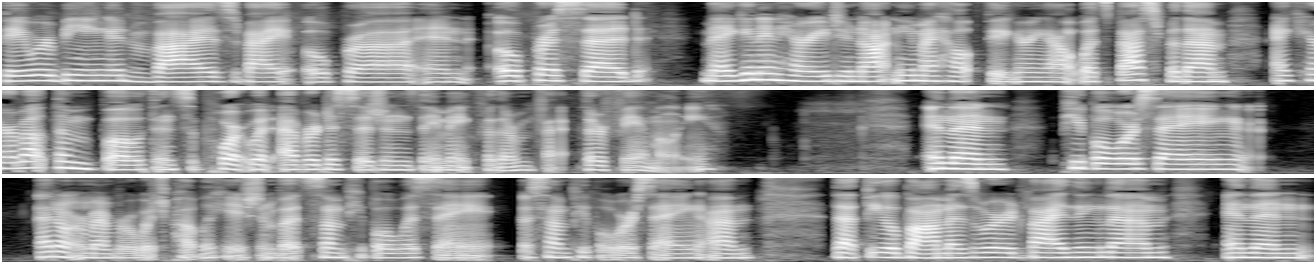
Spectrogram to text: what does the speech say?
they were being advised by Oprah, and Oprah said, Meghan and Harry do not need my help figuring out what's best for them. I care about them both and support whatever decisions they make for their, their family. And then people were saying, I don't remember which publication, but some people was saying some people were saying um, that the Obamas were advising them, and then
